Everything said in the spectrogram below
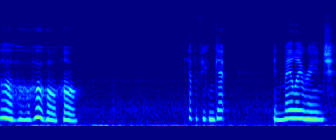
Oh, ho, ho, ho, ho. Yep, if you can get in melee range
